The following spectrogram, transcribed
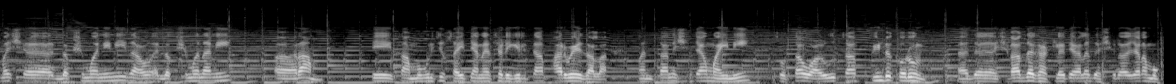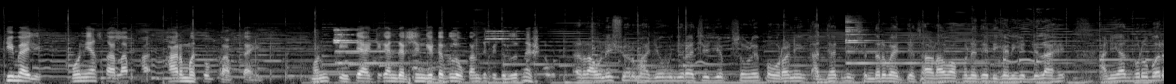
मग श लक्ष्मणीनी राव लक्ष्मण आणि राम ते सामुग्रीचे साहित्य आणण्यासाठी गेले. त्या फार वेळ झाला. म्हणताना त्या माईनी स्वतः वाळूचा पिंड करून द- श्राद्ध घातलं त्यावेळेला दशरथाला मुक्ती मिळाली. म्हणून या स्थळाला फा- फार महत्त्व प्राप्त आहे. म्हणून ते त्या ठिकाणी दर्शन घेतलं लोकांचं पितृत्व नष्ट होतं. रावणेश्वर महादेव मंदिराचे जे सगळे पौराणिक आध्यात्मिक संदर्भ आहेत त्याचा आढावा आपण त्या ठिकाणी घेतलेला आहे. आणि याचबरोबर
